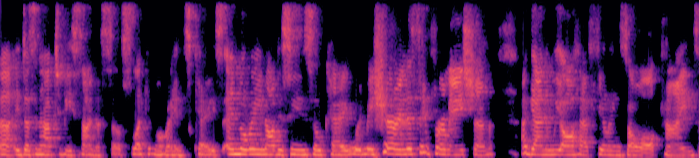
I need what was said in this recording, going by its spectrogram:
Uh, it doesn't have to be sinuses like in Lorrayne's case. And Lorrayne obviously is okay with me sharing this information. Again, we all have feelings of all kinds.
